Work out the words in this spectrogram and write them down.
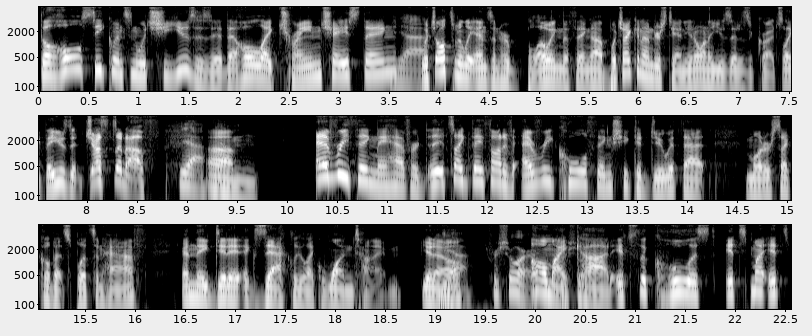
the whole sequence in which she uses it, that whole like train chase thing, Yeah. which ultimately ends in her blowing the thing up, which I can understand. You don't want to use it as a crutch. Like they used it just enough Yeah. yeah. um everything they have her it's like they thought of every cool thing she could do with that motorcycle that splits in half and they did it exactly like one time you know Yeah, for sure. oh my sure. god it's the coolest it's my it's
